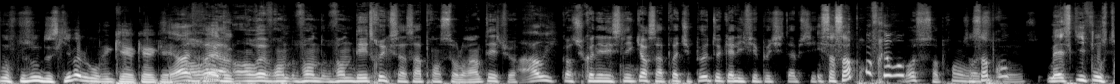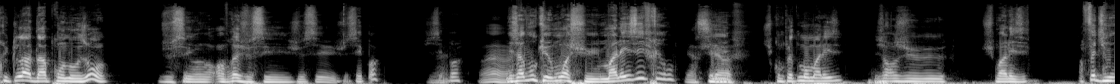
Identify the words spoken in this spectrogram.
en fonction de ce qu'ils veulent, gros. Ok, ok, ok. En vrai, vrai, donc- en vrai, vendre, vendre, vendre des trucs, ça, ça prend sur le rinté, tu vois. Ah oui. Quand tu connais les sneakers, après, tu peux te qualifier petit à petit. Et ça s'apprend, frérot. Ouais, ça s'apprend. Ça s'apprend. Mais est-ce qu'ils font ce truc-là d'apprendre aux gens? Je sais, en vrai, je sais, je sais, je sais pas. Je sais Ouais. pas. Ouais, ouais. Mais j'avoue que moi, je suis malaisé, frérot. Merci, je- suis complètement malaisé. Genre, je, je suis malaisé. En fait, je me,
